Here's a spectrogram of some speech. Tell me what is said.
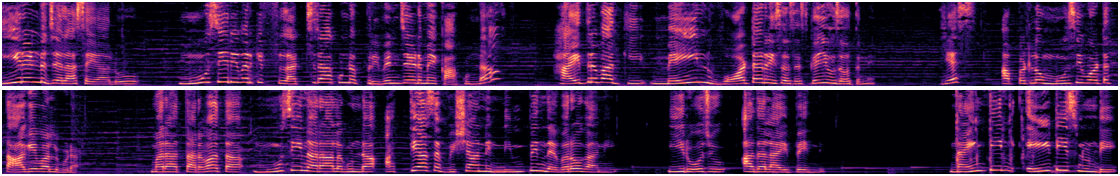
ఈ రెండు జలాశయాలు మూసీ రివర్కి ఫ్లడ్స్ రాకుండా ప్రివెంట్ చేయడమే కాకుండా హైదరాబాద్కి మెయిన్ వాటర్ రిసోర్సెస్గా యూజ్ అవుతున్నాయి. ఎస్ అప్పట్లో మూసీ వాటర్ తాగేవాళ్ళు కూడా. మరి ఆ తర్వాత మూసీ నరాల గుండా అత్యాశ విషాన్ని నింపింది ఎవరో కానీ ఈరోజు అదలా అయిపోయింది. నైన్టీన్ ఎయిటీస్ నుండి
